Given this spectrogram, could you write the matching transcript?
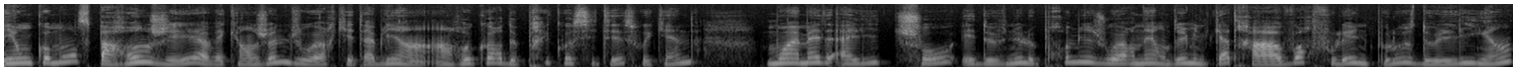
Et on commence par Angers avec un jeune joueur qui établit un, record de précocité ce week-end. Mohamed Ali Cho est devenu le premier joueur né en 2004 à avoir foulé une pelouse de Ligue 1.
